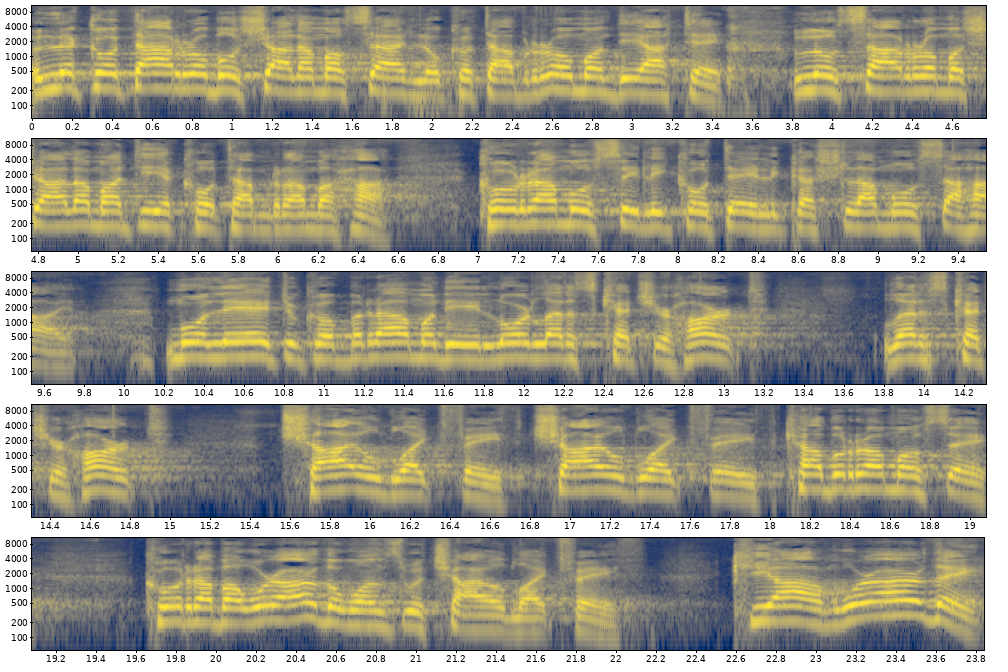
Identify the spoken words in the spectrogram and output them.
Om Ramo Shamake. Korabo Shadamaha. Lekotaro boshana masad lokotab romondiate. Losaro mashana madia kotam ramaha. Koramo silikote likashlamo sahaya. Mole tu kobramodi. Lord, let us catch your heart. Let us catch your heart. Childlike faith, childlike faith. Kabaramose. Koraba, where are the ones with childlike faith? Kiam, where are they?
